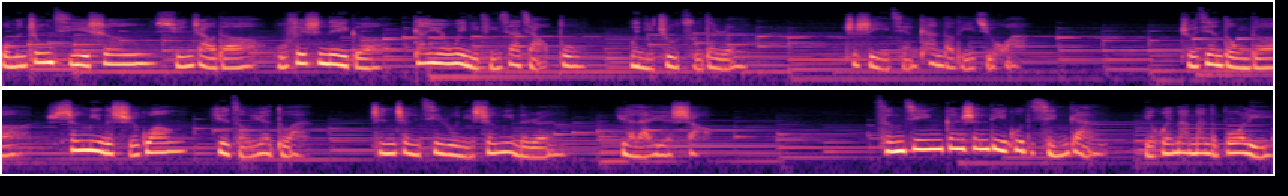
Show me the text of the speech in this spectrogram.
我们终其一生寻找的，无非是那个甘愿为你停下脚步、为你驻足的人。这是以前看到的一句话。逐渐懂得，生命的时光越走越短，真正进入你生命的人越来越少。曾经根深蒂固的情感也会慢慢的剥离，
